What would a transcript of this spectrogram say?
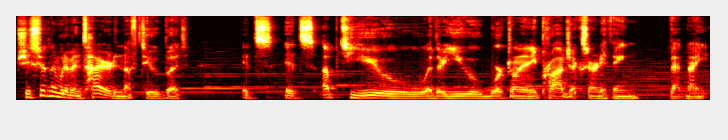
she certainly would have been tired enough to, but it's it's up to you whether you worked on any projects or anything that night.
